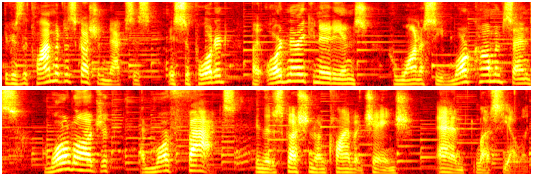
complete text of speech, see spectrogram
because the Climate Discussion Nexus is supported by ordinary Canadians who want to see more common sense, more logic, and more facts in the discussion on climate change, and less yelling.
